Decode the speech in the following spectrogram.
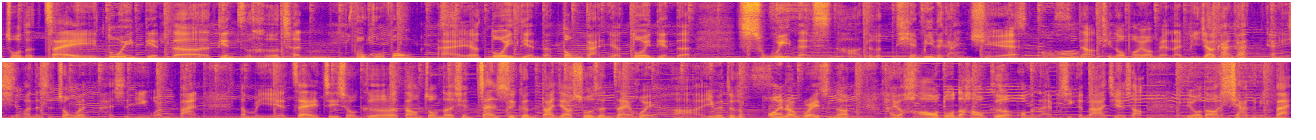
它做的再多一点的电子合成复古风，哎，要多一点的动感，要多一点的 sweetness 啊，这个甜蜜的感觉，哦让听众朋友们来比较看看，看你喜欢的是中文还是英文版。那么也在这首歌当中呢，先暂时跟大家说声再会啊，因为这个 Point of Grace 呢，还有好多的好歌，我们来不及跟大家介绍，留到下个礼拜。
